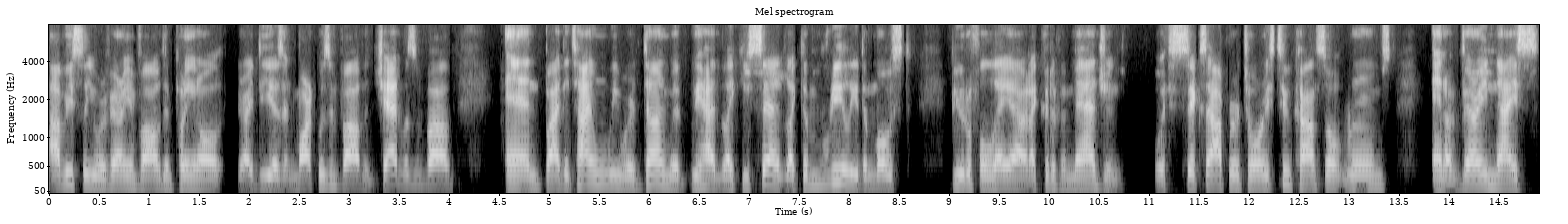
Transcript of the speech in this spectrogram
obviously you were very involved in putting in all your ideas and mark was involved and chad was involved and by the time we were done with we had like you said like the really the most beautiful layout i could have imagined with six operatories two consult rooms and a very nice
